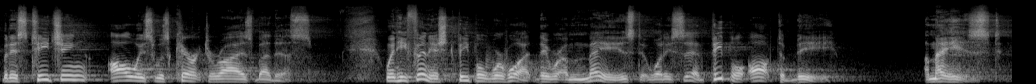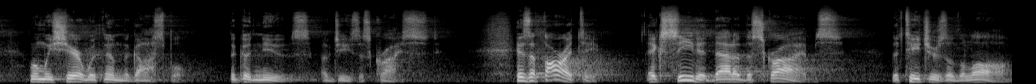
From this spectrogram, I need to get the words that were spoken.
But his teaching always was characterized by this. When he finished, people were what? They were amazed at what he said. People ought to be amazed when we share with them the gospel, the good news of Jesus Christ. His authority exceeded that of the scribes, the teachers of the law.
